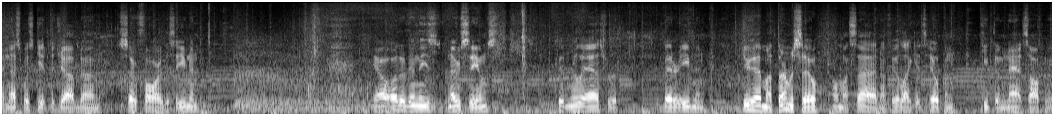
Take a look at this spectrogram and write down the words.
And that's what's getting the job done so far this evening you know, other than these no-see-ums, couldn't really ask for a better evening. I do have my Thermacell on my side, and I feel like it's helping keep them gnats off me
